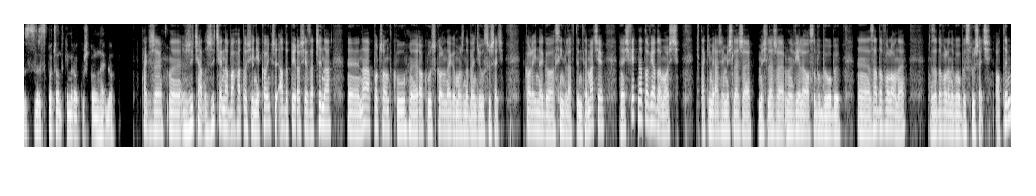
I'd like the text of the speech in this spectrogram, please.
z, z początkiem roku szkolnego. Także e, życia, życie na Bahato się nie kończy, a dopiero się zaczyna. E, na początku e, roku szkolnego można będzie usłyszeć kolejnego singla w tym temacie. Świetna to wiadomość. W takim razie myślę, że myślę, że wiele osób byłoby zadowolone. Zadowolone byłoby słyszeć o tym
